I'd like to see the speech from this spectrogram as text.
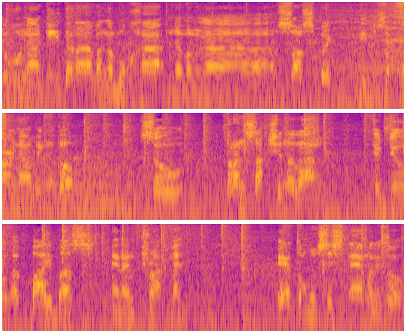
doon nakita na mga mukha ng mga suspect dito sa carnapping na to. So, transaction na lang to do a buy bus and entrapment. Etong sistema nito,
